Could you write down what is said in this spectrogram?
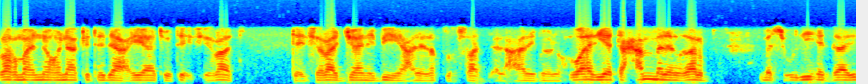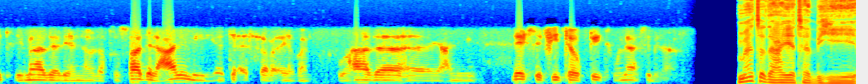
رغم أن هناك تداعيات وتأثيرات تاثيرات جانبية على الاقتصاد العالمي وهل يتحمل الغرب مسؤولية ذلك لماذا؟ لأنه الاقتصاد العالمي يتأثر أيضا وهذا يعني ليس في توقيت مناسب الآن. ما تداعيات هذه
